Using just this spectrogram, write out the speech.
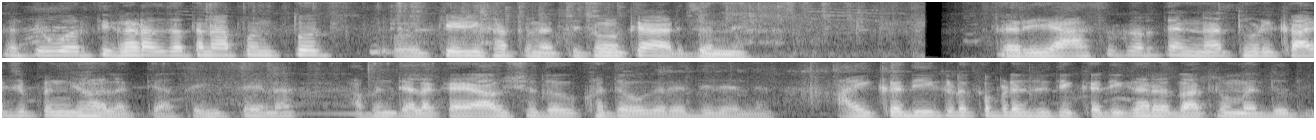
तर ते वरती घडायला जाताना आपण तोच केळी खातो ना त्याच्यामुळे काय अडचण नाही. तर हे असं करताना थोडी काळजी पण घ्यावी लागते. आता इथे आहे ना आपण त्याला काय औषधं खतं वगैरे दिलेलं नाही. आई कधी इकडं कपडे धुते कधी घरात बाथरूममध्ये धुते.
